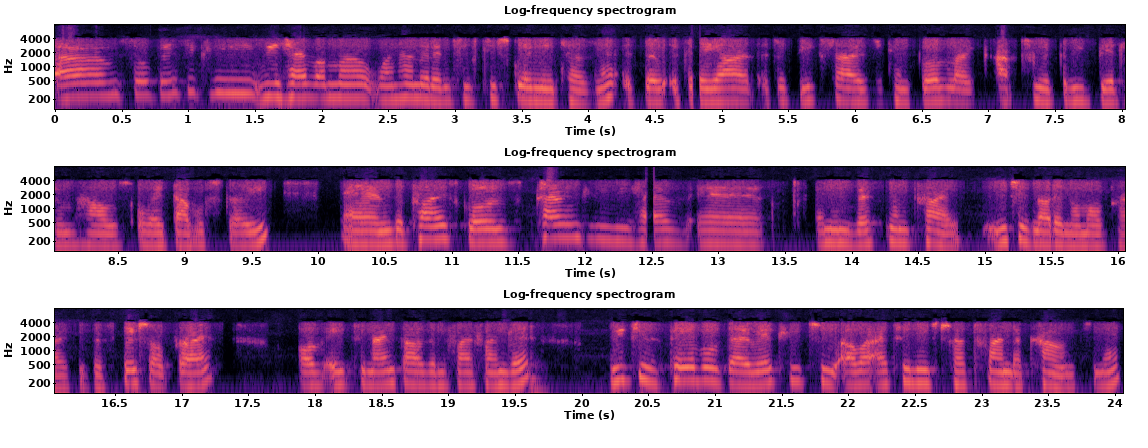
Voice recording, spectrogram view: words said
Um, so basically, we have about 150 square meters. Ne? It's a it's a yard. It's a big size. You can build like up to a three bedroom house or a double story. And the price goes. Currently, we have a, an investment price, which is not a normal price. It's a special price of 89,500, which is payable directly to our attorney's trust fund account. Ne?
